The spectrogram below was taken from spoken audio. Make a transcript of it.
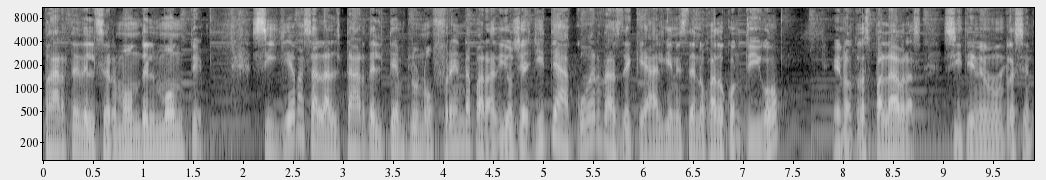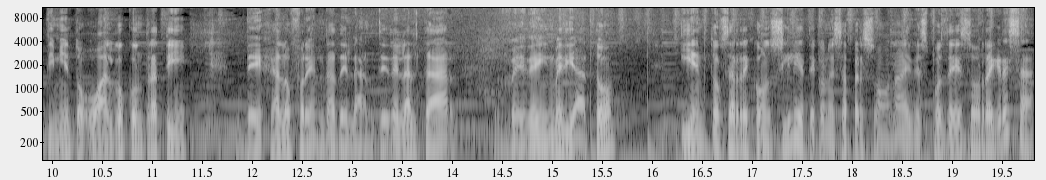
parte del Sermón del Monte. Si llevas al altar del templo una ofrenda para Dios y allí te acuerdas de que alguien está enojado contigo, en otras palabras, si tienen un resentimiento o algo contra ti, deja la ofrenda delante del altar ve de inmediato y entonces reconcíliate con esa persona y después de eso regresa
